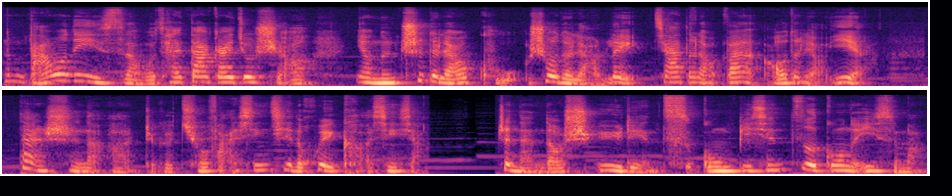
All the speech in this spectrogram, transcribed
那么达摩的意思啊，我猜大概就是啊，要能吃得了苦，受得了累，加得了班，熬得了夜。但是呢啊，这个求法心切的慧可心想，这难道是欲练此功必先自宫的意思吗？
